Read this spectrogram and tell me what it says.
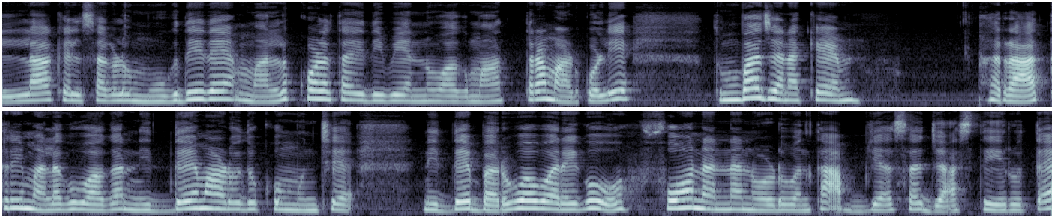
ಎಲ್ಲ ಕೆಲಸಗಳು ಮುಗಿದಿದೆ, ಮಲ್ಕೊಳ್ತಾ ಇದ್ದೀವಿ ಅನ್ನುವಾಗ ಮಾತ್ರ ಮಾಡ್ಕೊಳ್ಳಿ. ತುಂಬ ಜನಕ್ಕೆ ರಾತ್ರಿ ಮಲಗುವಾಗ ನಿದ್ದೆ ಮಾಡೋದಕ್ಕೂ ಮುಂಚೆ ನಿದ್ದೆ ಬರುವವರೆಗೂ ಫೋನನ್ನು ನೋಡುವಂಥ ಅಭ್ಯಾಸ ಜಾಸ್ತಿ ಇರುತ್ತೆ.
